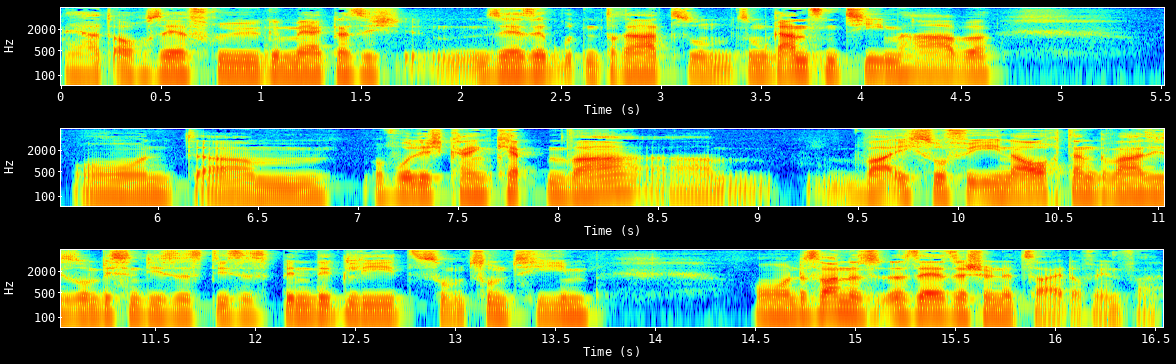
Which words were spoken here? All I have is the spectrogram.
Er hat auch sehr früh gemerkt, dass ich einen sehr, sehr guten Draht zum, zum ganzen Team habe. Und ähm, obwohl ich kein Captain war, ähm, war ich so für ihn auch dann quasi so ein bisschen dieses, dieses Bindeglied zum, zum Team. Und es war eine sehr, sehr schöne Zeit auf jeden Fall.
